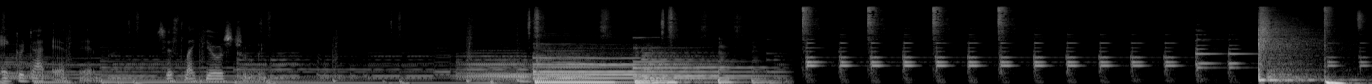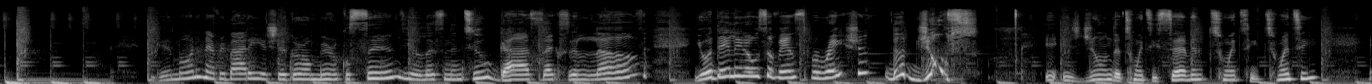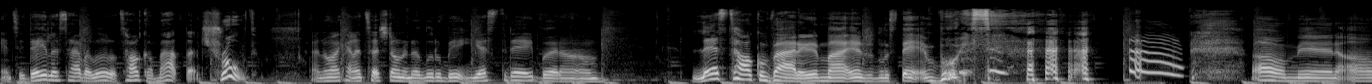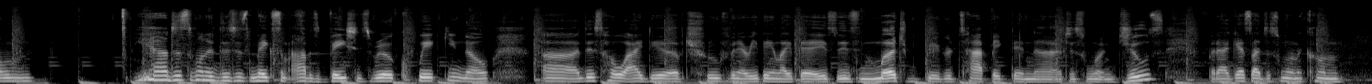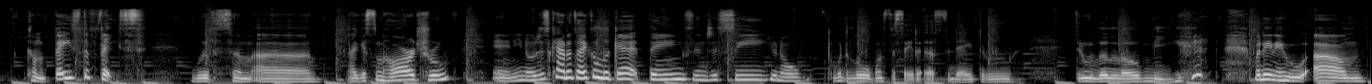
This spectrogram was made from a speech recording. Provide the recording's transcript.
anchor.fm, just like yours truly. Good morning, everybody. It's your girl Miracle Sims. You're listening to God, Sex, and Love, your daily dose of inspiration, the juice. It is June the 27th, 2020. And today, let's have a little talk about the truth. I know I kind of touched on it a little bit yesterday, but um, let's talk about it in my Angela Stanton voice. oh man, um, yeah, I just wanted to just make some observations real quick. You know, uh, this whole idea of truth and everything like that is is much bigger topic than uh, just one juice. But I guess I just want to come come face to face with some uh I guess some hard truth and you know just kind of take a look at things and just see, you know, what the Lord wants to say to us today through through little old me. but anywho, um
